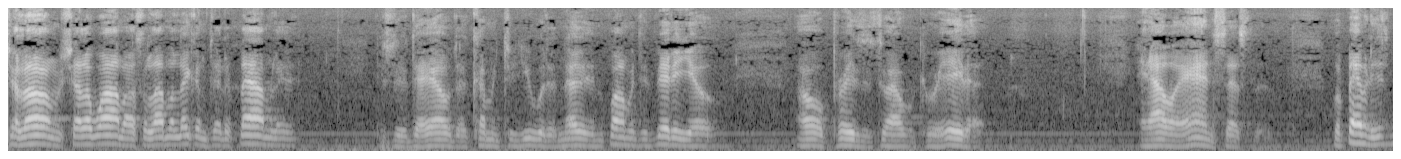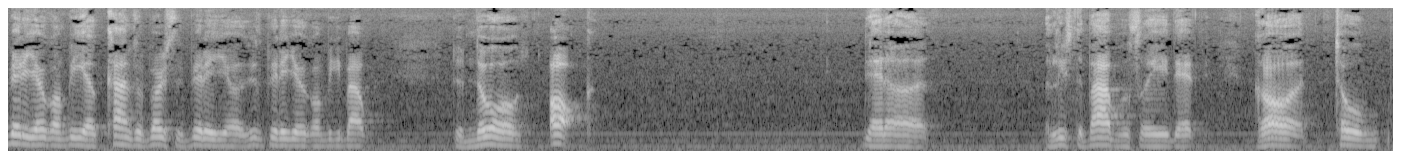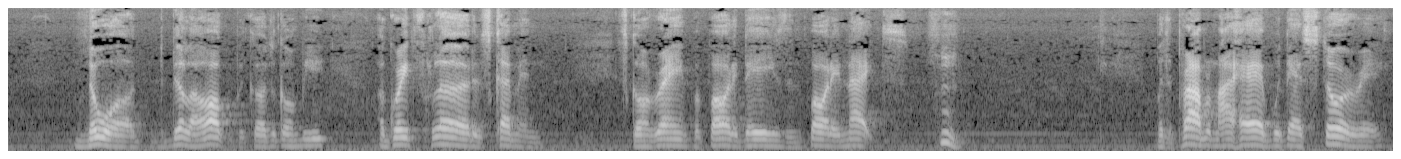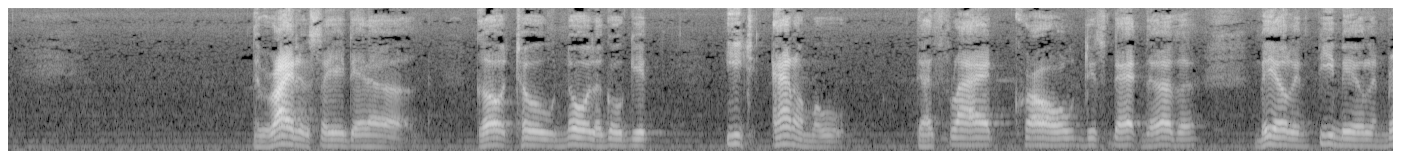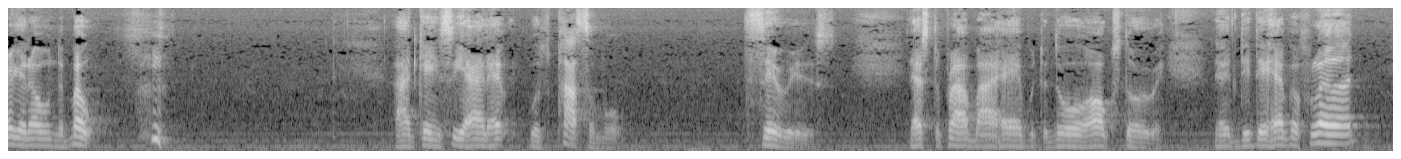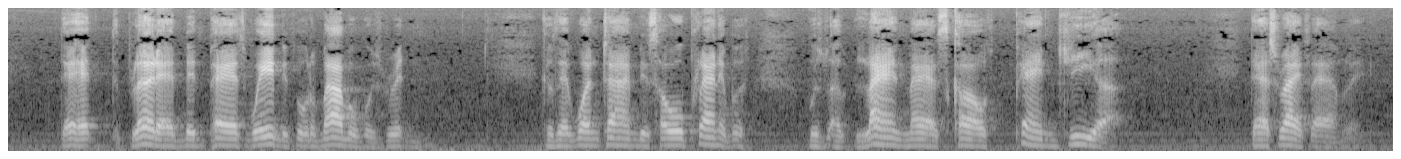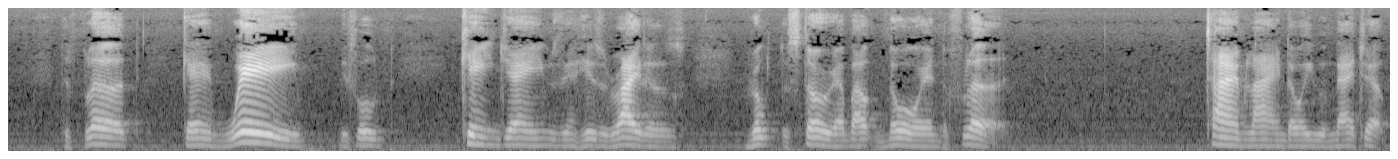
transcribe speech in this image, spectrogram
Shalom, shalom, assalamu alaikum to the family. This is the elder coming to you with another informative video. All praises to our Creator and our ancestors. But family, this video is going to be a controversial video. This video is going to be about the Noah's Ark. That, uh, at least the Bible says that God told Noah to build an ark because it's going to be a great flood is coming. It's going to rain for 40 days and 40 nights. Hmm. But the problem I have with that story, the writers say that uh, God told Noah to go get each animal that flied, crawled, this, that, the other, male and female, and bring it on the boat. I can't see how that was possible. Serious. That's the problem I have with the Noah Ark story. That did they have a flood? They had the flood had been passed way before the Bible was written. Because at one time this whole planet was was a landmass called Pangea. That's right, family. The flood came way before King James and his writers wrote the story about Noah and the flood. Timeline don't even match up.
